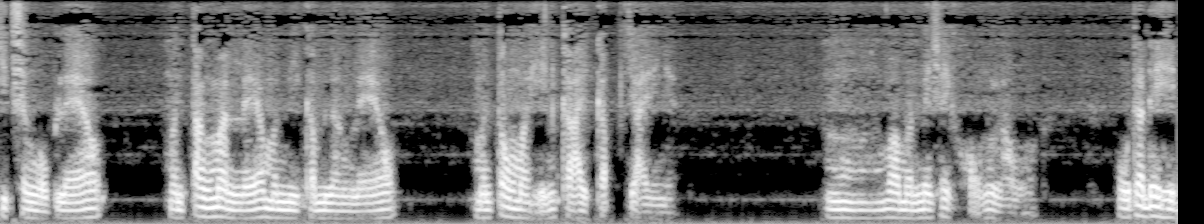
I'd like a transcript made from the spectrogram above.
จิตสงบแล้ว มันตั้งมั่นแล้ว มันมีกำลังแล้ว มันต้องมาเห็นกายกับใจเนี่ย อืม ว่ามันไม่ใช่ของเรา โอ้ถ้าได้เห็น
